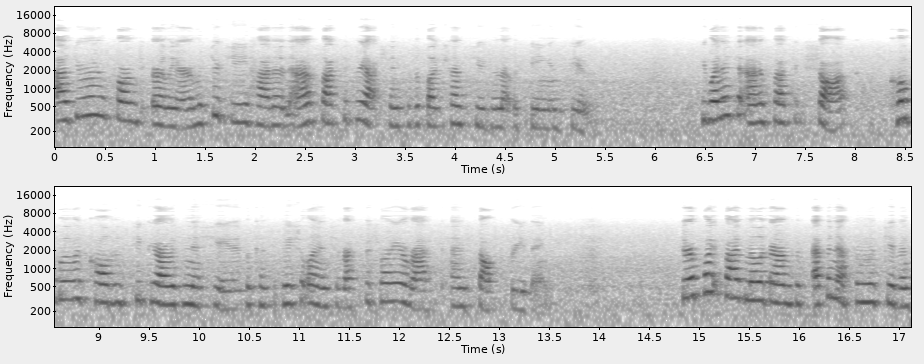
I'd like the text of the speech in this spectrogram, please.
As you were informed earlier, Mr. G had an anaphylactic reaction to the blood transfusion that was being infused. He went into anaphylactic shock. Code Blue was called when CPR was initiated because the patient went into respiratory arrest and stopped breathing. 0.5 milligrams of epinephrine was given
